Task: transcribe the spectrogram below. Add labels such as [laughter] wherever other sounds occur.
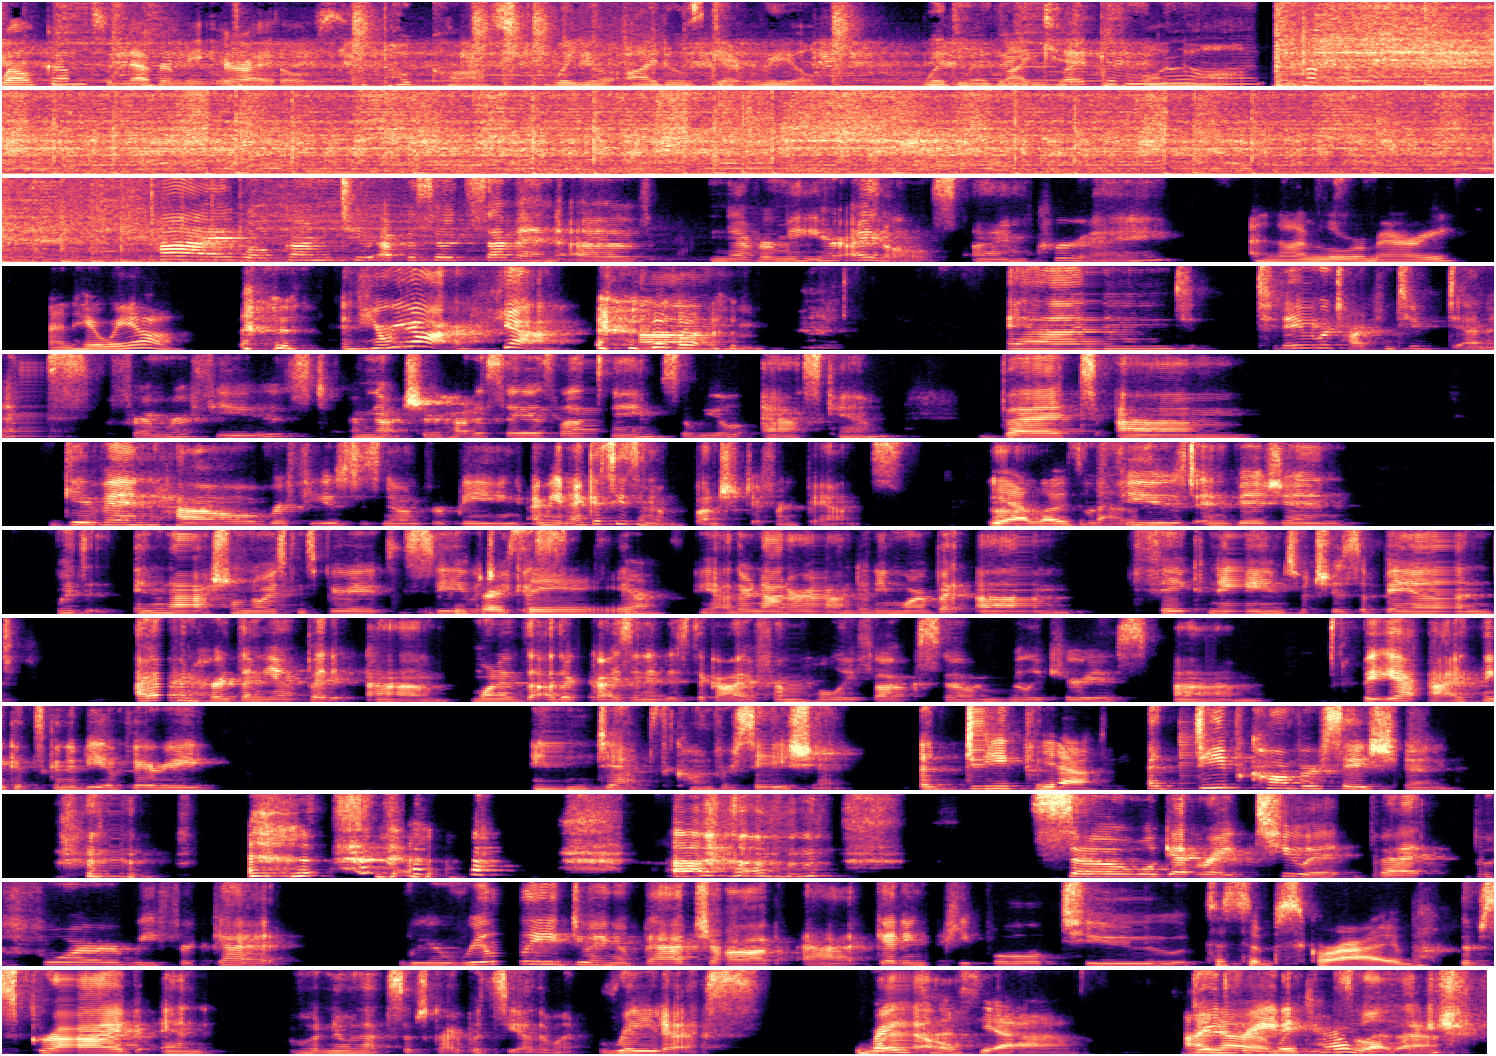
Welcome to Never Meet Your Idols. a podcast where your idols get real, whether you like, you it, or not. Hi, welcome to episode seven of Never Meet Your Idols. I'm Kure, And I'm Laura Mary, and here we are. [laughs] and here we are. Yeah. [laughs] Um, and today we're talking to Dennis from Refused. I'm not sure how to say his last name, so we'll ask him. But um, given how Refused is known for being, I mean, I guess he's in a bunch of different bands. Yeah, um, loads of bands. Refused, Envision, with International Noise Conspiracy, which I guess, Conspiracy, yeah. they're- yeah, they're not around anymore. But um, Fake Names, which is a band, I haven't heard them yet, but um, one of the other guys in it is the guy from Holy Fuck, so I'm really curious. Um, but yeah, I think it's going to be a very in-depth conversation, a deep, Yeah. a deep conversation. [laughs] um, so we'll get right to it. But before we forget, we're really doing a bad job at getting people to to subscribe. subscribe and well, no, not subscribe. What's the other one? Rate us. Rate well. us, yeah. I Good know, we're terrible at that.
